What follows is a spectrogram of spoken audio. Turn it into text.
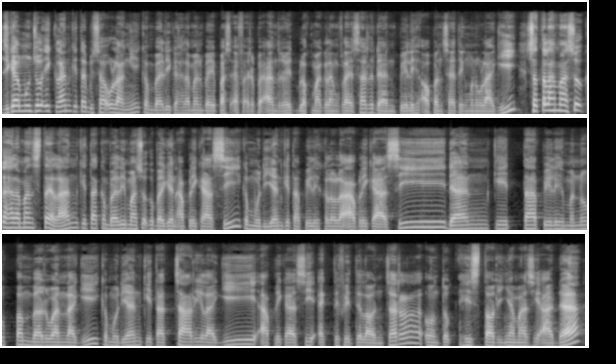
Jika muncul iklan, kita bisa ulangi kembali ke halaman bypass FRP Android blok Magelang Flasher dan pilih open setting menu lagi. Setelah masuk ke halaman setelan, kita kembali masuk ke bagian aplikasi, kemudian kita pilih kelola aplikasi dan kita pilih menu pembaruan lagi, kemudian kita cari lagi aplikasi Activity Launcher untuk historinya masih ada.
